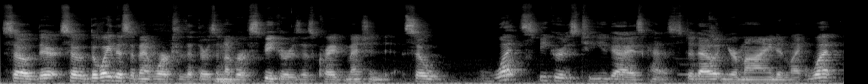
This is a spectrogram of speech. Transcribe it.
So there. So the way this event works is that there's a number of speakers, as Craig mentioned. So what speakers to you guys kind of stood out in your mind, and like what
